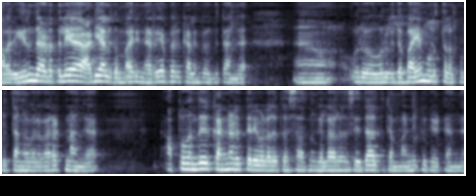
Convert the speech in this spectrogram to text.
அவர் இருந்த இடத்துலயே அடியாளுக்கு மாதிரி நிறைய பேர் கிளம்பி வந்துட்டாங்க. ஒரு ஒரு வித பயமுறுத்தலை கொடுத்தாங்க அவரை விரட்டினாங்க. அப்போ வந்து கன்னட திரையுலகத்தை சார்ந்தவங்க எல்லாரும் சித்தார்த்திட்ட மன்னிப்பு கேட்டாங்க.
